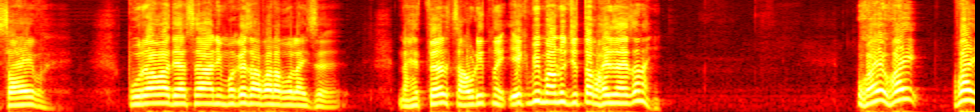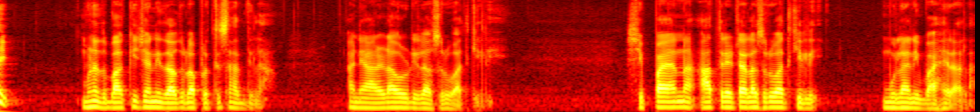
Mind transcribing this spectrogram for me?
साहेब पुरावा द्यायचा आणि मगच आम्हाला बोलायचं. नाहीतर चावडीतनं एक बी माणूस जित्ता बाहेर जायचा नाही. व्हाय व्हाय व्हाय म्हणत बाकीच्यांनी दादूला प्रतिसाद दिला आणि आरडाओरडीला सुरुवात केली. शिपायांना आत रेटायला सुरुवात केली. मुलांनी बाहेर आला.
